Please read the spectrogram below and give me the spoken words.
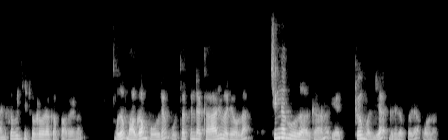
അനുഭവിച്ചിട്ടുള്ളവരൊക്കെ പറയണത് മകം പൂരം ഉച്ചത്തിന്റെ കാൽ വരെയുള്ള ചിങ്ങകൂറുകാർക്കാണ് ഏറ്റവും വലിയ ഗ്രഹപ്പുഴ ഉള്ളത്.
